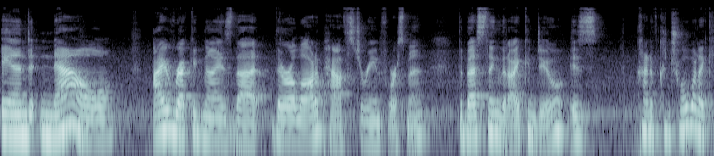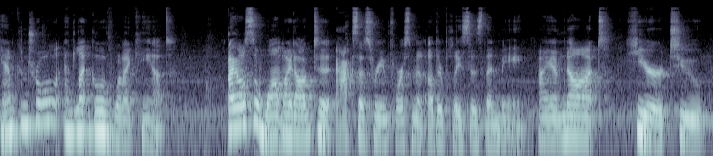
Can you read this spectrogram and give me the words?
And now I recognize that there are a lot of paths to reinforcement. The best thing that I can do is kind of control what I can control and let go of what I can't. I also want my dog to access reinforcement other places than me. I am not here to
